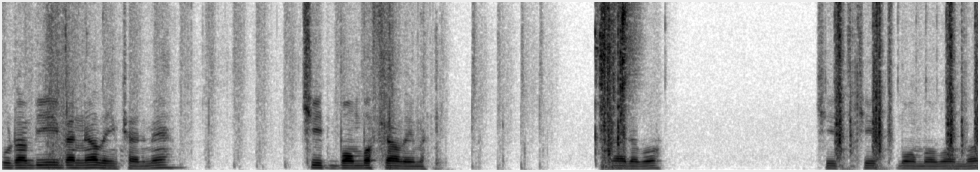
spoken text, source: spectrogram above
Buradan bir ben ne alayım kendime? Kit bomba falan alayım. Nerede bu? Kit kit bomba bomba.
